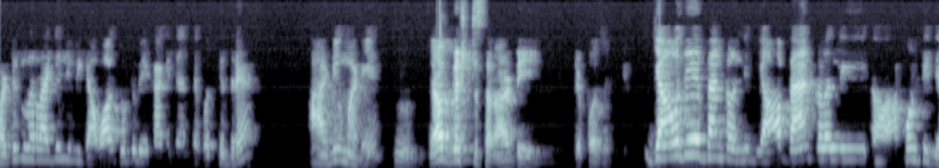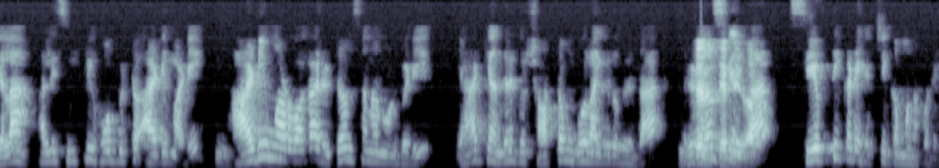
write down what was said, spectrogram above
ಪರ್ಟಿಕ್ಯುಲರ್ ಆಗಿ ನಿಮ್ಗೆ ಯಾವಾಗ ದುಡ್ಡು ಬೇಕಾಗಿದೆ ಅಂತ ಗೊತ್ತಿದ್ರೆ ಆರ್ ಡಿ ಮಾಡಿ. ಯಾವ್ದು best sir R D deposit ಯಾವುದೇ ಬ್ಯಾಂಕ್ಗಳಲ್ಲಿ ಯಾವ ಬ್ಯಾಂಕ್ಗಳಲ್ಲಿ ಅಕೌಂಟ್ ಇದೆಯಲ್ಲ ಅಲ್ಲಿ ಸಿಂಪ್ಲಿ ಹೋಗ್ಬಿಟ್ಟು ಆರ್ ಡಿ ಮಾಡಿ. ಆರ್ ಡಿ ಮಾಡುವಾಗ ರಿಟರ್ನ್ಸ್ ಅನ್ನ ನೋಡ್ಬೇಡಿ. ಯಾಕೆ ಅಂದ್ರೆ ಇದು ಶಾರ್ಟ್ ಟರ್ಮ್ ಗೋಲ್ ಆಗಿರೋದ್ರಿಂದ ರಿಟರ್ನ್ಸ್. ಸೇಫ್ಟಿ ಕಡೆ ಹೆಚ್ಚಿಗೆ ಗಮನ ಕೊಡಿ.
